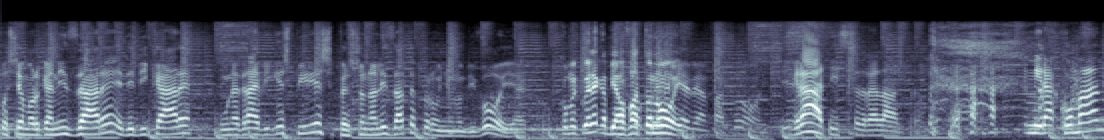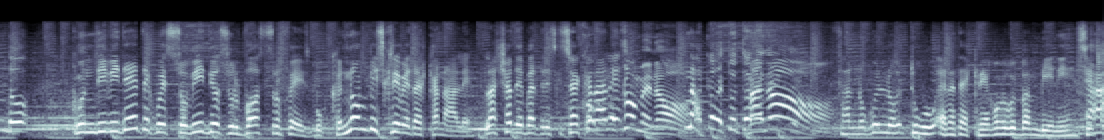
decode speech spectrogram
Possiamo organizzare e dedicare una driving experience personalizzata per ognuno di voi. Ecco. Come quella che abbiamo fatto noi. che abbiamo fatto noi. Sì. Gratis tra l'altro. Mi raccomando, condividete questo video sul vostro Facebook. Non vi iscrivete al canale, lasciate perdere l'iscrizione al canale. Come no? No, come tutto Ma no! Fanno quello. Tu è una tecnica come quei bambini. Se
